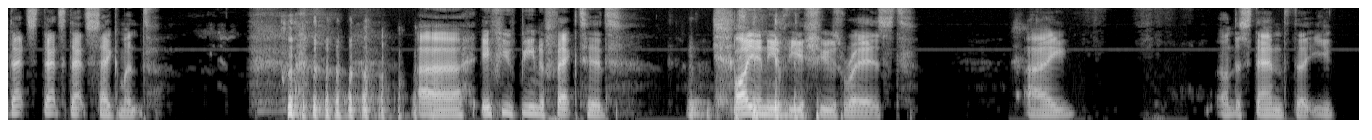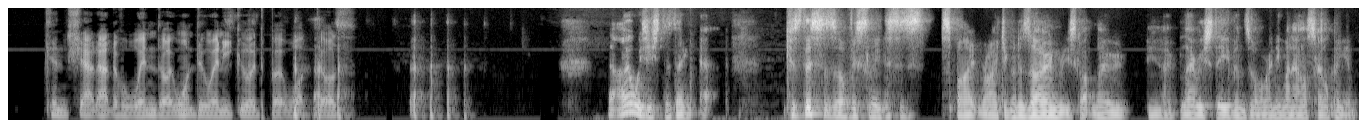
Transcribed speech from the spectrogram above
that's that's that segment. Uh, if you've been affected by any of the issues raised, I understand that you can shout out of a window. It won't do any good, but what does? I always used to think uh, because this is obviously this is Spike writing on his own. He's got no, you know, Larry Stephens or anyone else helping him.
